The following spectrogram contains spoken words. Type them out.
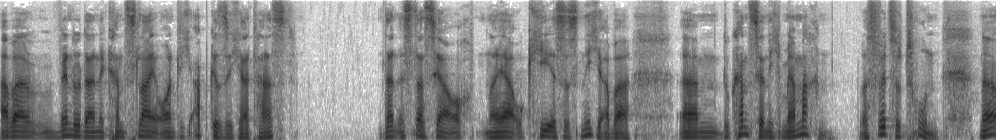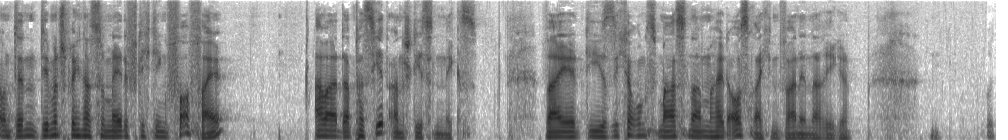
Aber wenn du deine Kanzlei ordentlich abgesichert hast, dann ist das ja auch, naja, okay ist es nicht, aber ähm, du kannst ja nicht mehr machen. Was willst du tun? Ne? Und dann dementsprechend hast du einen meldepflichtigen Vorfall, aber da passiert anschließend nichts, weil die Sicherungsmaßnahmen halt ausreichend waren in der Regel. Gut,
